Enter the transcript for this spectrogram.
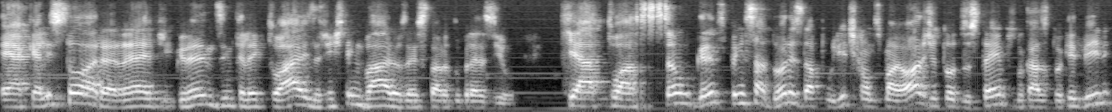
é aquela história, né, de grandes intelectuais, a gente tem vários na história do Brasil, que a atuação, grandes pensadores da política, um dos maiores de todos os tempos, no caso do Tocqueville,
